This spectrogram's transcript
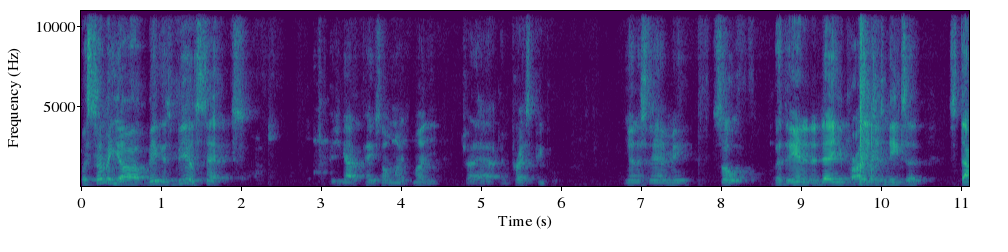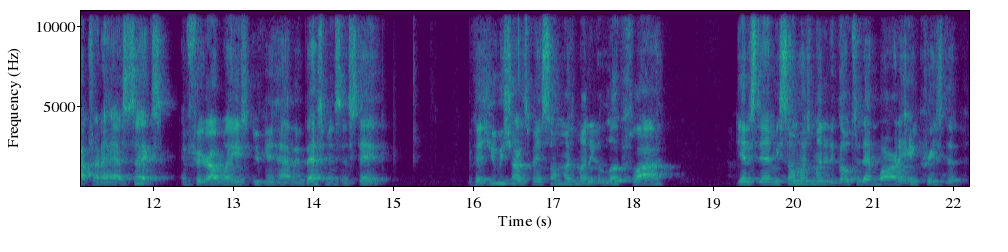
But some of y'all biggest bill sex. Because you got to pay so much money try to have impress people. You understand me? So at the end of the day, you probably just need to stop trying to have sex and figure out ways you can have investments instead. Because you be trying to spend so much money to look fly. You understand me? So much money to go to that bar to increase the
